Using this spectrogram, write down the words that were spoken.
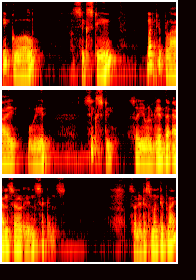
equal 16 multiply with 60. So you will get the answer in seconds. So let us multiply.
